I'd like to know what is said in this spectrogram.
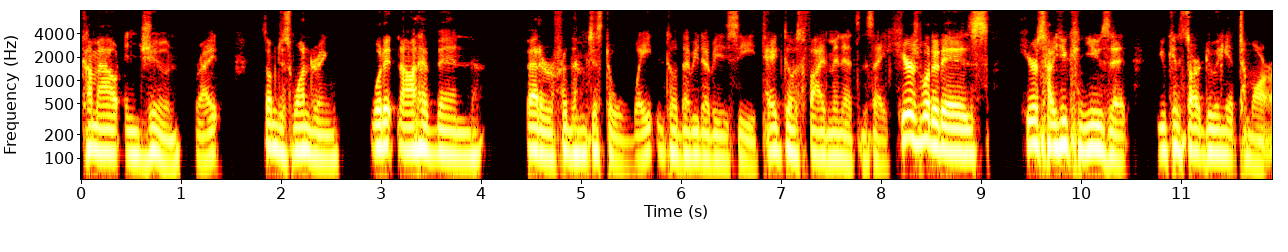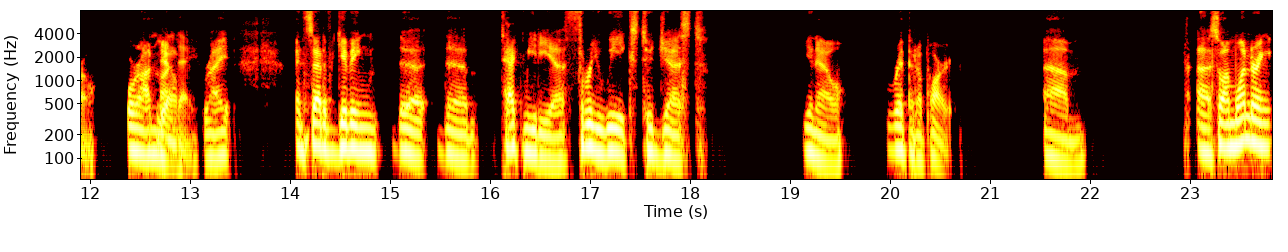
come out in June, right? So I'm just wondering, would it not have been better for them just to wait until WWDC, take those five minutes and say, here's what it is, here's how you can use it. You can start doing it tomorrow or on Monday, yeah. right? Instead of giving the the tech media three weeks to just, you know, rip it apart. Um, uh, so I'm wondering,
